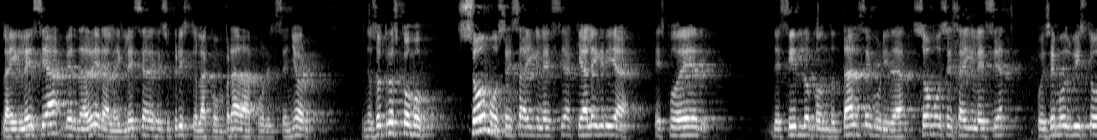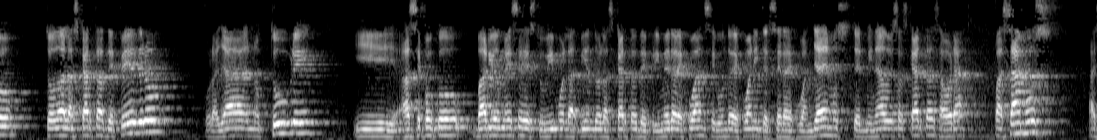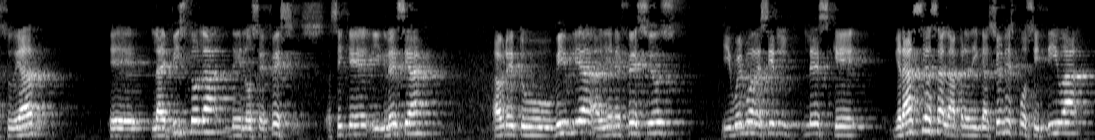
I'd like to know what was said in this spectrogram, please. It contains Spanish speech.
La iglesia verdadera, la iglesia de Jesucristo, la comprada por el Señor. Y nosotros como somos esa iglesia, qué alegría es poder decirlo con total seguridad, somos esa iglesia, pues hemos visto todas las cartas de Pedro, por allá en octubre y hace poco, varios meses, estuvimos viendo las cartas de Primera de Juan, Segunda de Juan y Tercera de Juan. Ya hemos terminado esas cartas, ahora pasamos a estudiar eh, la epístola de los Efesios. Así que, iglesia, abre tu Biblia ahí en Efesios y vuelvo a decirles que gracias a la predicación expositiva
